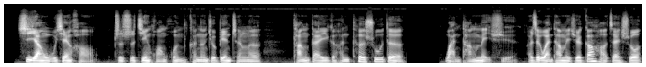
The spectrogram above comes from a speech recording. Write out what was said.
“夕阳无限好，只是近黄昏”，可能就变成了唐代一个很特殊的晚唐美学。而这个晚唐美学刚好在说，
